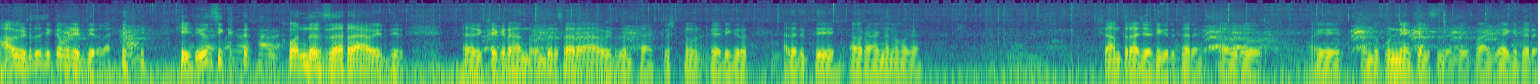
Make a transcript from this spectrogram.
ಹಾವು ಹಿಡಿದು ಸಿಕ್ಕಾಪಟ್ಟೆ ಹಿಡ್ದಿರಲ್ಲ? ಹಿಡಿಯೋದು ಸಿಕ್ಕ ಒಂದೂವರೆ ಸಾವಿರ. ಹಾವು ಹಿಡ್ದಿರಿ. ವೀಕ್ಷಕರ ಒಂದು ಒಂದೂವರೆ ಸಾವಿರ ಹಾವು ಹಿಡಿದಂಥ ಕೃಷ್ಣಮೂರ್ತಿ ಅಡಿಗರು ಅದೇ ರೀತಿ ಅವರ ಅಣ್ಣನ ಮಗ ಶಾಂತರಾಜ್ ಅಡಿಗರಿದ್ದಾರೆ. ಅವರು ಈ ಒಂದು ಪುಣ್ಯ ಕೆಲಸದಲ್ಲಿ ಭಾಗಿಯಾಗಿದ್ದಾರೆ.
